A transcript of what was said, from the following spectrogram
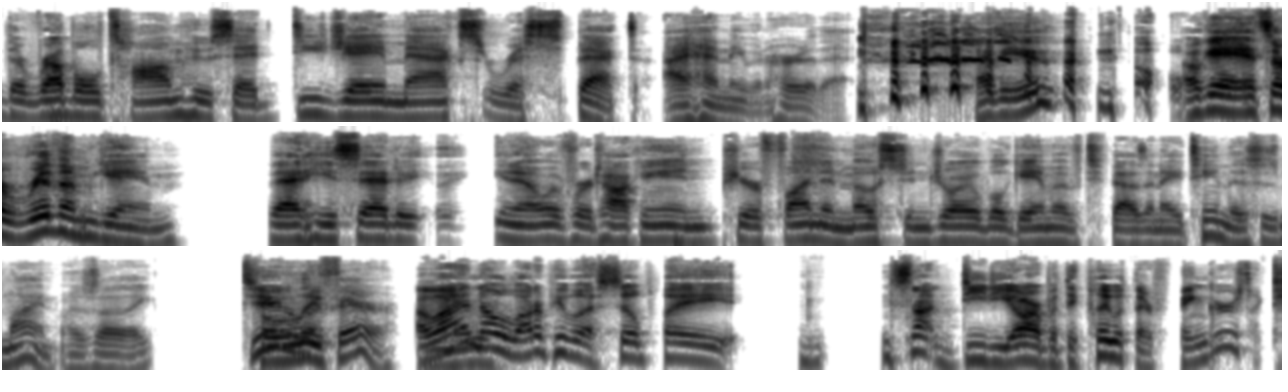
the rebel Tom who said DJ Max respect. I hadn't even heard of that. have you? no. Okay, it's a rhythm game that he said. You know, if we're talking in pure fun and most enjoyable game of 2018, this is mine. Was like Dude, totally fair. a lot, I know a lot of people that still play. It's not DDR, but they play with their fingers. Like,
